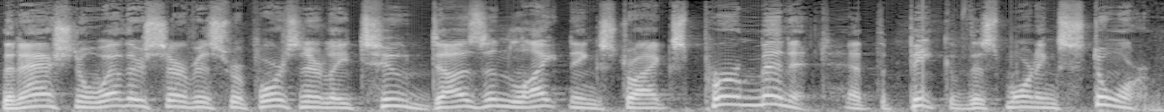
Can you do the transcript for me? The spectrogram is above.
The National Weather Service reports nearly two dozen lightning strikes per minute at the peak of this morning's storm.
